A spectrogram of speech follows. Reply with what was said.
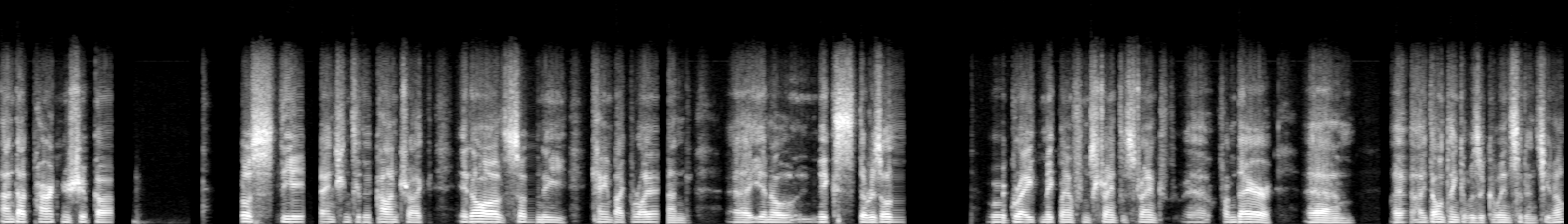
and that partnership got plus the extension to the contract, it all suddenly came back right. And, uh, you know, Mick's the results were great. Mick went from strength to strength uh, from there. Um, I, I, don't think it was a coincidence, you know.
